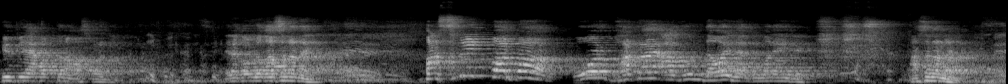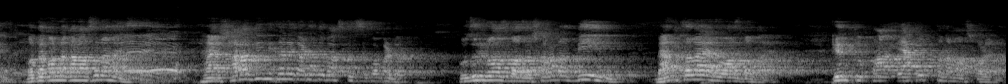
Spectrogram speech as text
কিন্তু এক হপ্তাহ নামাজ পড়ে না। এরকম লোক আছে না নাই? পাঁচ মিনিট পর পর ওর ভাটায় আগুন দেওয়াই লাগে মানে এই যে। আছে না নাই? কথা কন্যা কান আছে না নাই? হ্যাঁ সারাদিন এখানে গাড়িতে বাঁচতেছে পকেটে। হুজুরের ওয়াজ বাজে, সারাটা দিন ভ্যান চালায় আর ওয়াজ বাজায়। কিন্তু একত্র নামাজ পড়ে না।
